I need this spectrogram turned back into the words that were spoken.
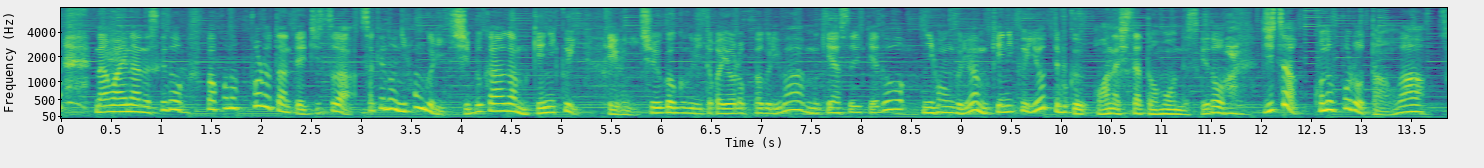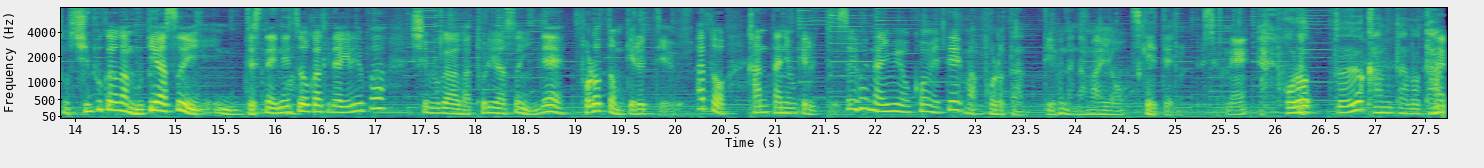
名前なんですけど、まあ、このポルタンって実は先ほど日本栗渋皮が剥けにくいっていうふうに中国栗とかヨーロッパ栗は剥けやすいけど日本栗は剥けにくいよって僕お話したと思うんですけど、はい、実はこのポロタンはその渋皮が剥けやすいんですね。熱をかけてあげれば渋皮が取りやすいんでポロッと剥けるっていう。あと簡単に剥けるっていう。そういうふうな意味を込めて、まあ、ポロタンっていうふうな名前を付けてるんですよね。ポロという簡単の単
